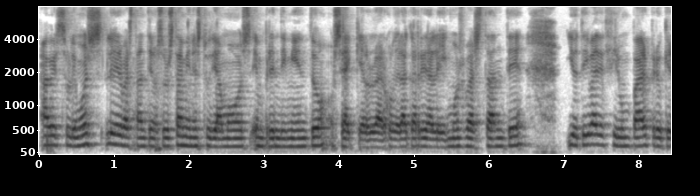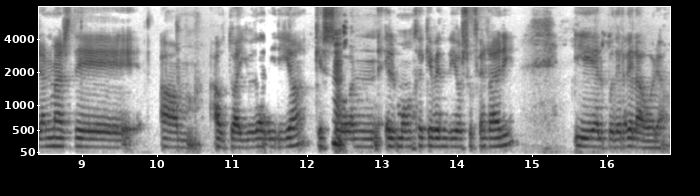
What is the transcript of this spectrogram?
a ver, solemos leer bastante. Nosotros también estudiamos emprendimiento, o sea que a lo largo de la carrera leímos bastante. Yo te iba a decir un par, pero que eran más de autoayuda, diría, que hmm. son El monje que vendió su Ferrari y El poder de la hora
